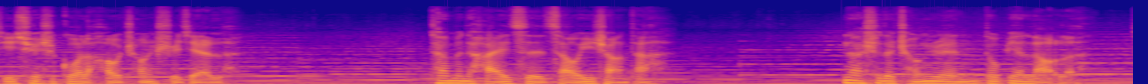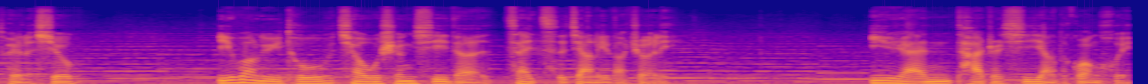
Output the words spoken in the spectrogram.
的确是过了好长时间了。他们的孩子早已长大，那时的成人都变老了，退了休。遗忘旅途悄无声息地再次降临到这里，依然踏着夕阳的光辉。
